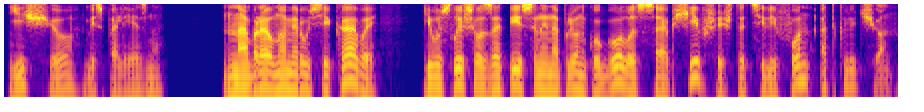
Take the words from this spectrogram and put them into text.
еще, бесполезно. Набрал номер Усикавы и услышал записанный на пленку голос, сообщивший, что телефон отключен.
